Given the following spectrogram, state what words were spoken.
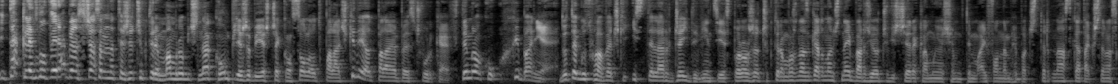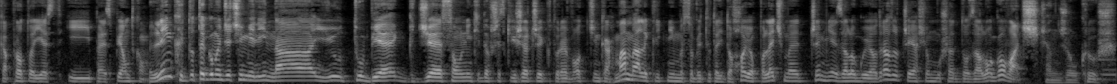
i tak ledwo wyrabiam z czasem na te rzeczy, które mam robić na kompie, żeby jeszcze konsolę odpalać, kiedy ja odpalałem PS4. W tym roku chyba nie. Do tego słuchaweczki i Stellar Jade, więc jest sporo rzeczy, które można zgarnąć. Najbardziej oczywiście reklamują się tym iPhone'em chyba 14, tak 14 Pro to jest i PS5. Link do tego będziecie mieli na YouTubie, gdzie są linki do wszystkich rzeczy, które w odcinkach mamy, ale kliknijmy sobie tutaj do Hojo, polećmy, czy mnie zaloguję od razu, czy ja się muszę dozalogować. Księżą Krusz.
